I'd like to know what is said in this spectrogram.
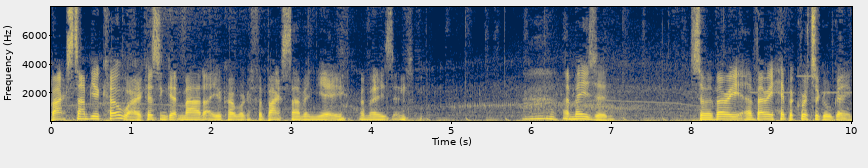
backstab your co-workers and get mad at your co-workers for backstabbing you. Amazing. Amazing. So a very a very hypocritical game.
